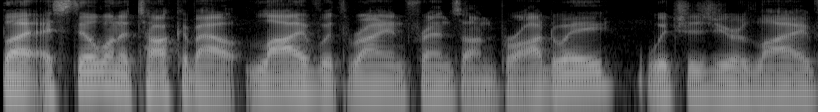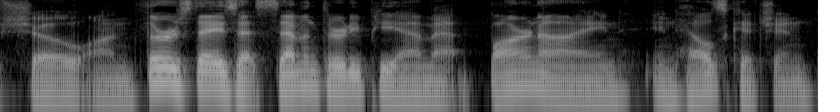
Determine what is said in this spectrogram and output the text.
but I still want to talk about Live with Rye and Friends on Broadway, which is your live show on Thursdays at 7:30 p.m. at Bar 9 in Hell's Kitchen.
